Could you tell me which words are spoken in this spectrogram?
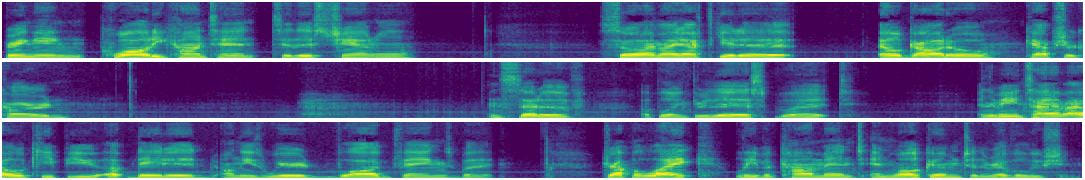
bringing quality content to this channel. So I might have to get a Elgato capture card instead of uploading through this, but in the meantime, I will keep you updated on these weird vlog things, but drop a like, leave a comment, and welcome to the revolution.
